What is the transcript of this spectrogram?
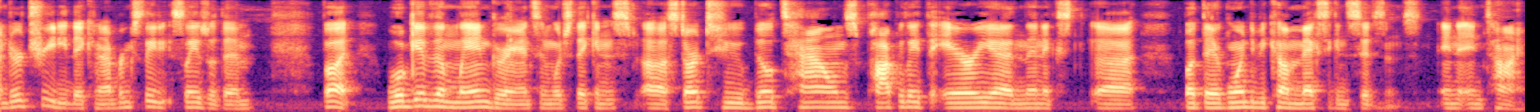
under treaty. They cannot bring slaves with them, but we'll give them land grants in which they can uh, start to build towns, populate the area, and then, uh, but they're going to become Mexican citizens in, in time.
